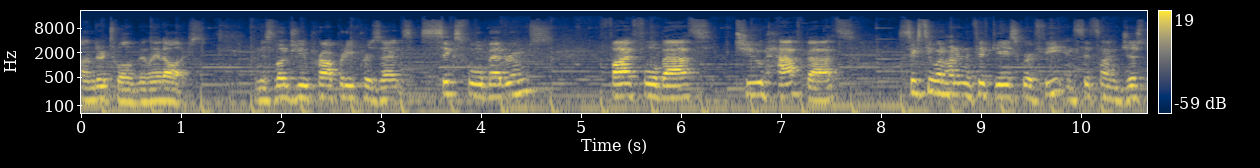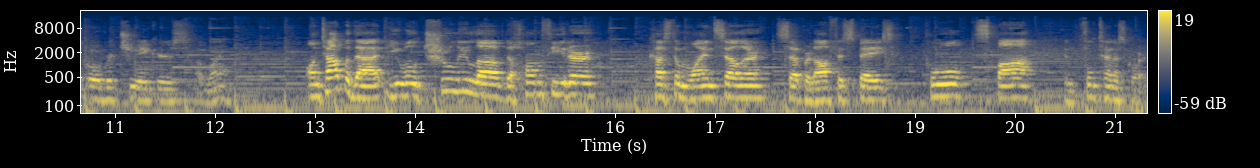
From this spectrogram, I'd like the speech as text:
under $12 million. And this luxury property presents six full bedrooms, five full baths, two half baths, 6,158 square feet, and sits on just over two acres of land. On top of that, you will truly love the home theater, custom wine cellar, separate office space, pool, spa, and full tennis court.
